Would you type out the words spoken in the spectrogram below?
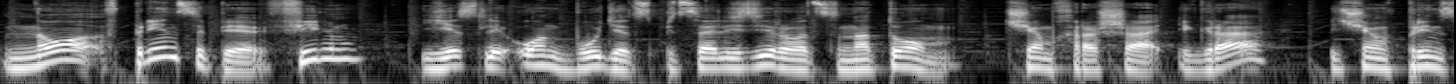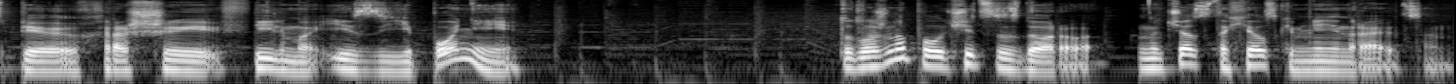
Но, в принципе, фильм, если он будет специализироваться на том, чем хороша игра, и чем, в принципе, хороши фильмы из Японии, то должно получиться здорово. Но чат Стахелский мне не нравится.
